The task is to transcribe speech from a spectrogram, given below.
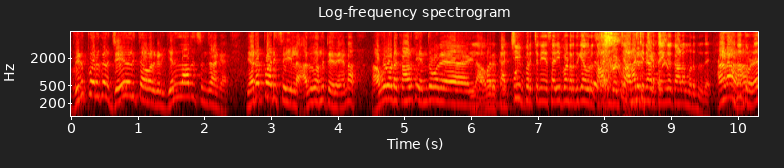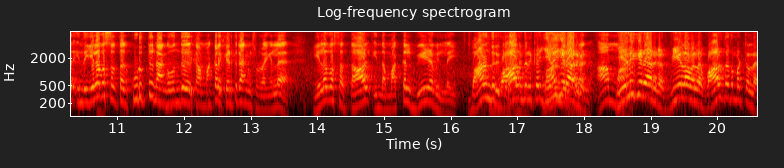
ஜெய விருப்பர்கள் ஜெயலலிதா அவர்கள் எல்லாரும் செஞ்சாங்க. எடப்பாடி செய்யல. அது வந்துட்டு ஏன்னா அவரோட காலத்து எந்த ஒரு அவர் கட்சி பிரச்சனையை சரி பண்றதுக்கே அவர் காலம் போயிடுச்சு. ஆட்சி நடத்த எங்க காலம் இருந்தது? ஆனா- தோழர் இந்த இலவசத்தை கொடுத்து நாங்க வந்து மக்களை கெடுத்துட்டாங்கன்னு சொல்றாங்கல்ல. இலவசத்தால் இந்த மக்கள் வீழவில்லை. வாழ்ந்திருக்கிறார்கள். வாழ்ந்திருக்க எழுகிறார்கள் ஆமா. எழுகிறார்கள் வீழவல்ல. வாழ்ந்தது மட்டும் இல்ல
